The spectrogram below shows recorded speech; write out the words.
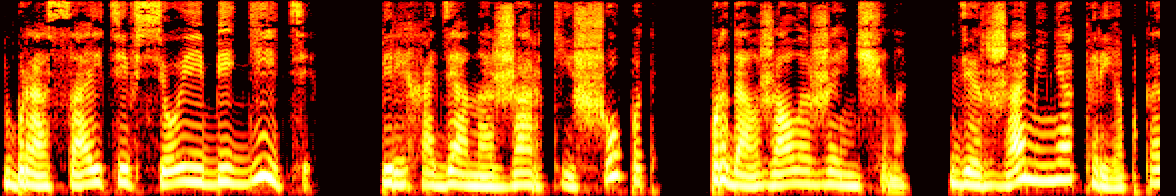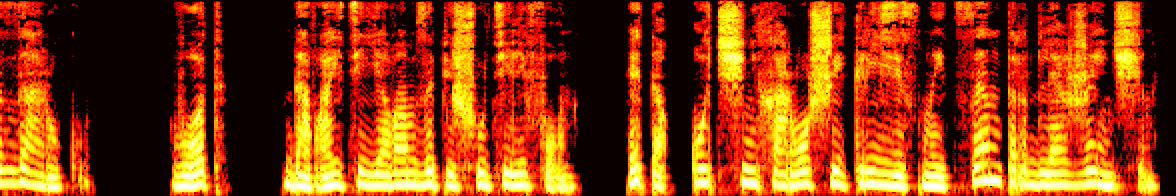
Бросайте все и бегите. Переходя на жаркий шепот, продолжала женщина, держа меня крепко за руку. Вот, давайте я вам запишу телефон. Это очень хороший кризисный центр для женщин,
